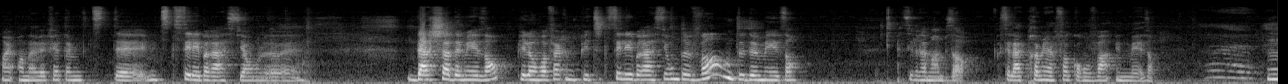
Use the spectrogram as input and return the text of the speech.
Ouais, on avait fait une petite, euh, une petite célébration euh, d'achat de maison. Puis là, on va faire une petite célébration de vente de maison. C'est vraiment bizarre. C'est la première fois qu'on vend une maison. Mm.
